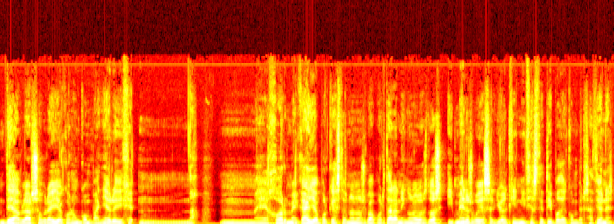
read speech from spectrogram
de hablar sobre ello con un compañero y dije, mm, no, mejor me callo porque esto no nos va a aportar a ninguno de los dos y menos voy a ser yo el que inicie este tipo de conversaciones.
